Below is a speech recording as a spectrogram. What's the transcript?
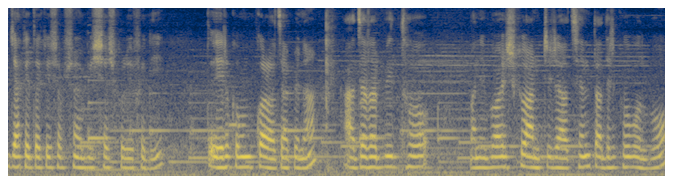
যাকে তাকে সবসময় বিশ্বাস করে ফেলি। তো এরকম করা যাবে না। আর যারা বৃদ্ধ মানে বয়স্ক আন্টিরা আছেন, তাদেরকেও বলব,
